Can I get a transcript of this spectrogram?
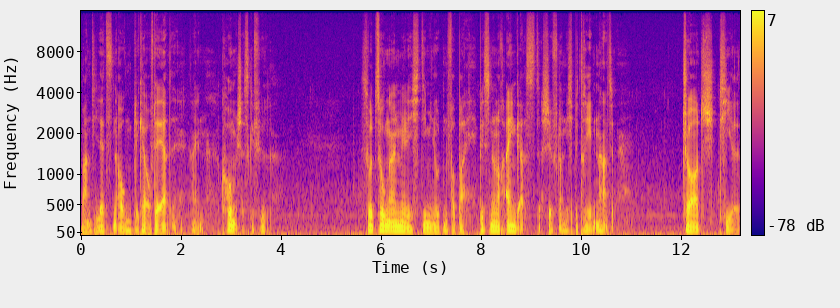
waren die letzten Augenblicke auf der Erde ein komisches Gefühl. So zogen allmählich die Minuten vorbei, bis nur noch ein Gast das Schiff noch nicht betreten hatte. George Thiel.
